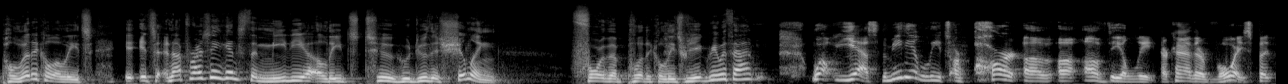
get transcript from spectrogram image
political elites; it's an uprising against the media elites too, who do the shilling for the political elites. Would you agree with that? Well, yes, the media elites are part of uh, of the elite. They're kind of their voice, but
